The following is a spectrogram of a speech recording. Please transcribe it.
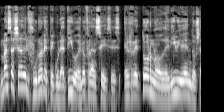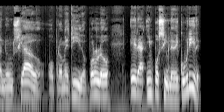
Más allá del furor especulativo de los franceses, el retorno de dividendos anunciado o prometido por Lo era imposible de cubrir,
